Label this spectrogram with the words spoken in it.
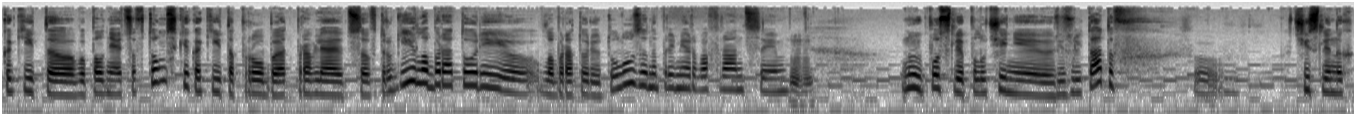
Какие-то выполняются в Томске, какие-то пробы отправляются в другие лаборатории, в лабораторию Тулуза, например, во Франции. Ну и после получения результатов э, численных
